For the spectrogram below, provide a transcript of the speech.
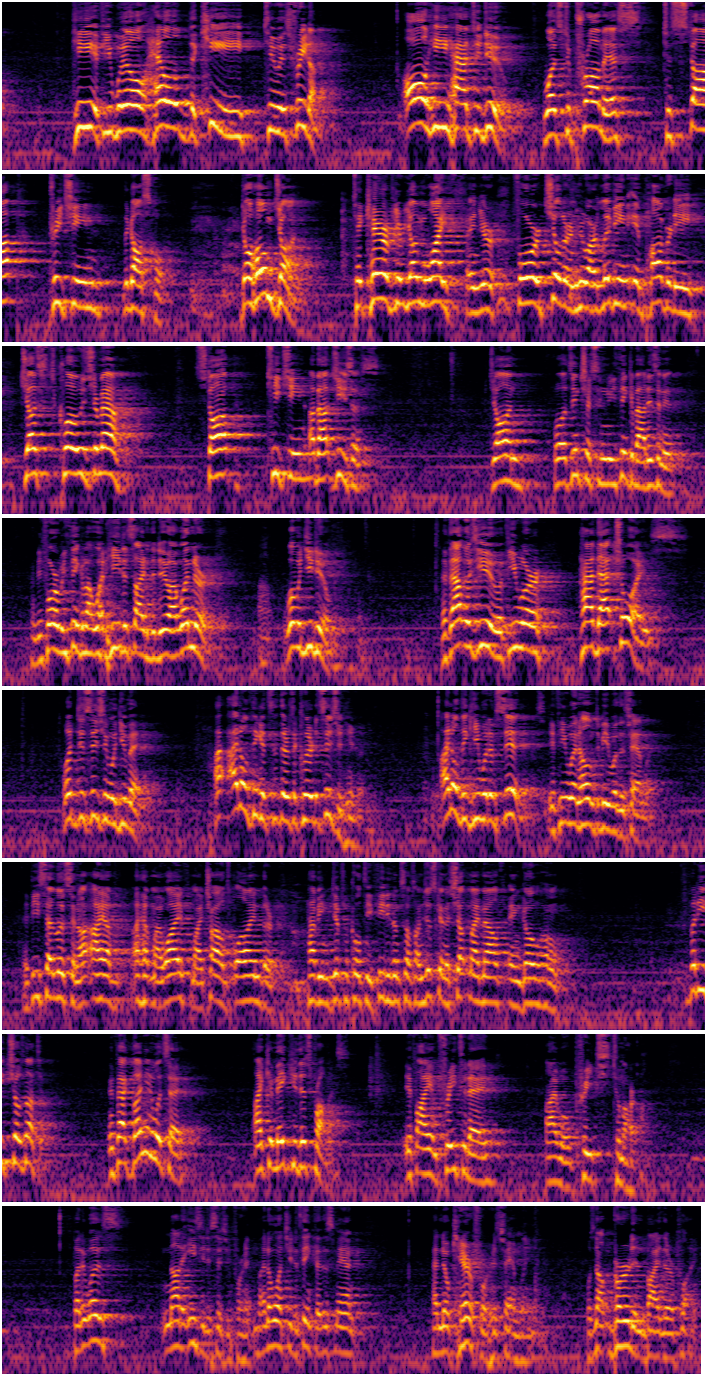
He, if you will, held the key to his freedom. All he had to do was to promise to stop preaching the gospel. Go home, John. Take care of your young wife and your four children who are living in poverty. Just close your mouth. Stop teaching about Jesus. John, well, it's interesting when you think about, isn't it? And before we think about what he decided to do, I wonder, uh, what would you do? If that was you, if you were, had that choice, what decision would you make? I, I don't think it's, there's a clear decision here. I don't think he would have sinned if he went home to be with his family. If he said, listen, I, I have, I have my wife, my child's blind, they're having difficulty feeding themselves, I'm just going to shut my mouth and go home. But he chose not to. In fact, Bunyan would say, I can make you this promise. If I am free today, I will preach tomorrow. But it was not an easy decision for him. I don't want you to think that this man had no care for his family, was not burdened by their plight.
